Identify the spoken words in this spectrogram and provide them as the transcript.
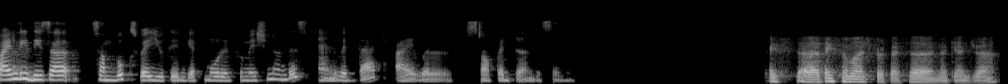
Finally, these are some books where you can get more information on this. And with that, I will stop and turn this over. Thanks, uh, thanks so much, Professor Nagendra.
